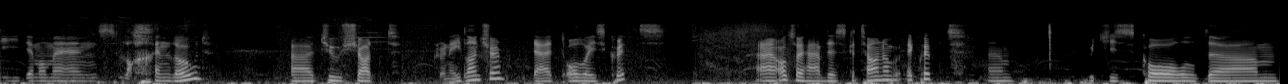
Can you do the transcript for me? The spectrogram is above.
the Demo Man's Loch-n-Load uh, two-shot grenade launcher that always crits. I also have this katana equipped um, which is called um,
